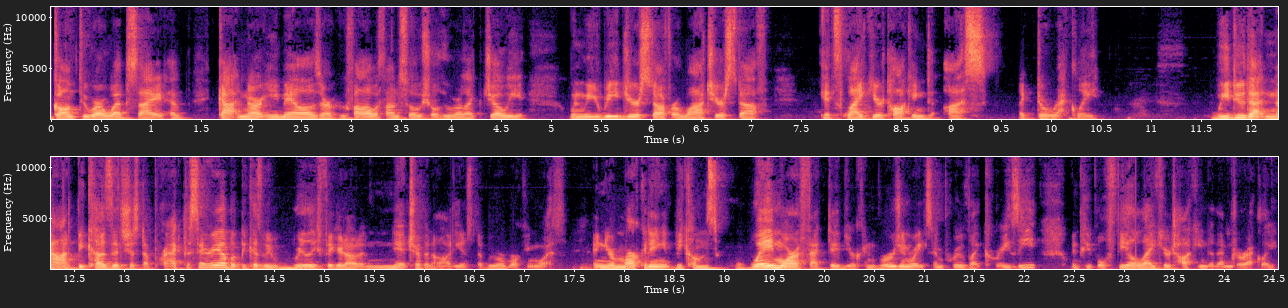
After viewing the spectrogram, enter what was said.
gone through our website, have gotten our emails, or who follow us on social who are like, Joey, when we read your stuff or watch your stuff, it's like you're talking to us like directly. We do that not because it's just a practice area, but because we really figured out a niche of an audience that we were working with. Mm-hmm. And your marketing becomes way more effective. Your conversion rates improve like crazy when people feel like you're talking to them directly.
